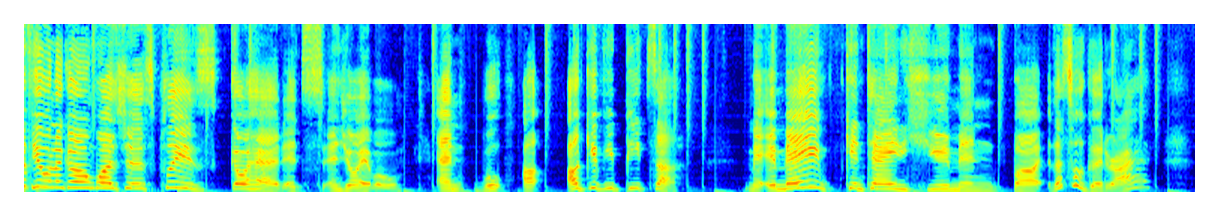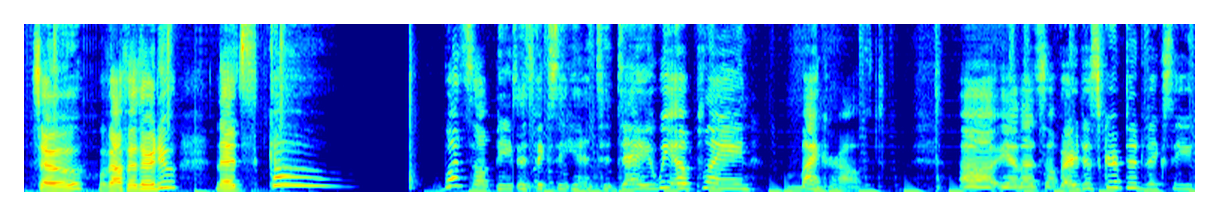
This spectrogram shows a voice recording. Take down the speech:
if you want to go and watch this, please go ahead. It's enjoyable and we'll uh, I'll give you pizza. It may contain human, but that's all good, right? So, without further ado, let's go! What's up, peeps? It's Vixie here, and today we are playing Minecraft. Uh, yeah, that's not very descriptive, Vixie.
